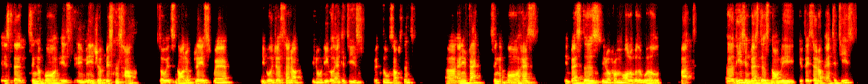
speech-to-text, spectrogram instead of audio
is that Singapore is a major business hub. So it's not a place where people just set up, you know, legal entities with no substance. Uh, and in fact, Singapore has investors, you know, from all over the world. But uh, these investors normally, if they set up entities,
